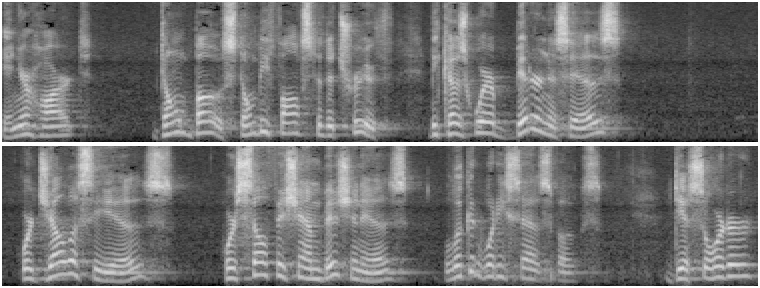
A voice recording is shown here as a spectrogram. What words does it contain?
in your heart, don't boast, don't be false to the truth, because where bitterness is, where jealousy is, where selfish ambition is, Look at what he says, folks disorder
